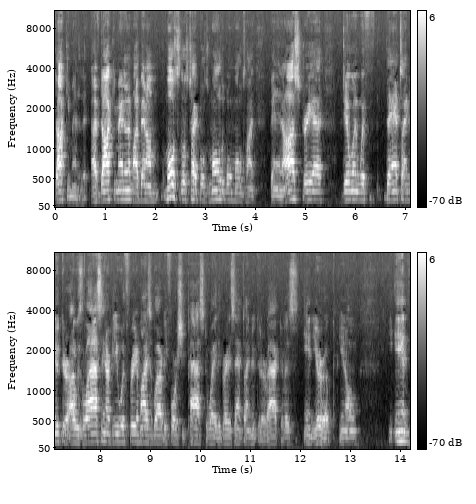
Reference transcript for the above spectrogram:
documented it. I've documented them. I've been on most of those pools multiple, multiple times. Been in Austria, dealing with the anti-nuclear. I was last interview with Freda Meissner-Blau before she passed away, the greatest anti-nuclear activist in Europe. You know, in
